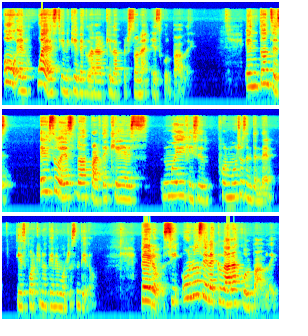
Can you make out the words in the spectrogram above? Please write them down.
O el juez tiene que declarar que la persona es culpable. Entonces, eso es la parte que es muy difícil por muchos entender y es porque no tiene mucho sentido. Pero si uno se declara culpable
